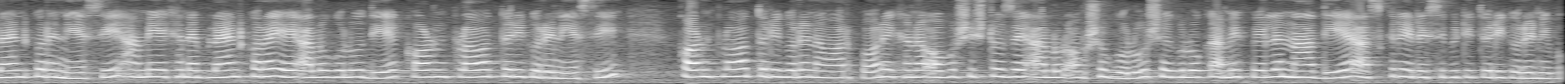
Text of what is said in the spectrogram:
ব্লেন্ড করে নিয়েছি। আমি এখানে ব্লেন্ড করা এই আলুগুলো দিয়ে কর্নফ্লাওয়ার তৈরি করে নিয়েছি। কর্নফ্লাওয়ার তৈরি করে নেওয়ার পর এখানে অবশিষ্ট যে আলুর অংশগুলো, সেগুলোকে আমি ফেলে না দিয়ে আজকের এই রেসিপিটি তৈরি করে নিব।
